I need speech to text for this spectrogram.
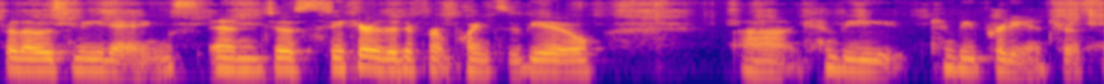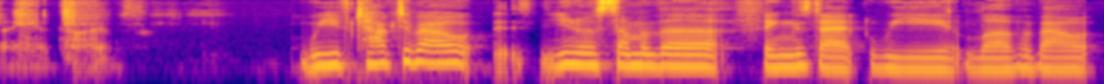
for those meetings, and just to hear the different points of view uh, can be can be pretty interesting at times. We've talked about, you know, some of the things that we love about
